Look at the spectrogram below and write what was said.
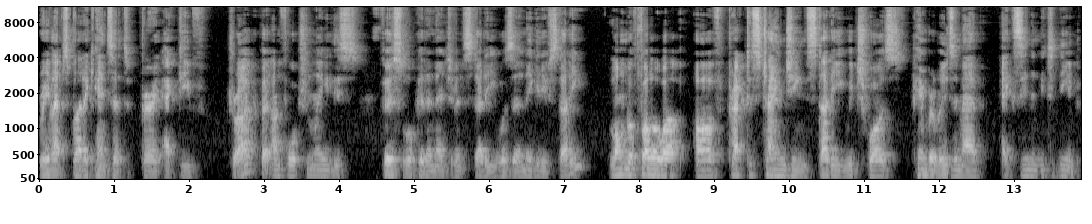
relapsed bladder cancer it's a very active drug, but unfortunately this first look at an adjuvant study was a negative study longer follow-up of practice-changing study, which was pembrolizumab axitinib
